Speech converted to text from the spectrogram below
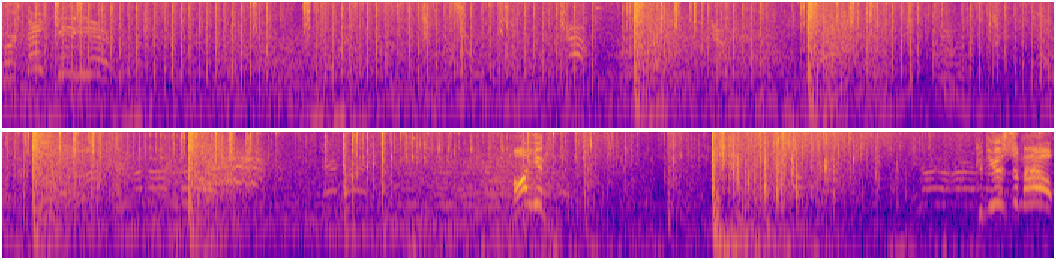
First aid kit here! Hayır. Could use some help!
